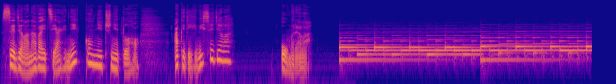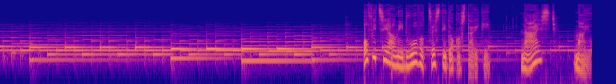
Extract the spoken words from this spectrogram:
Sedela na vajciach nekonečne dlho, a keď ich vysedela, umrela. Oficiálny dôvod cesty do Kostariky. Nájsť Maju.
